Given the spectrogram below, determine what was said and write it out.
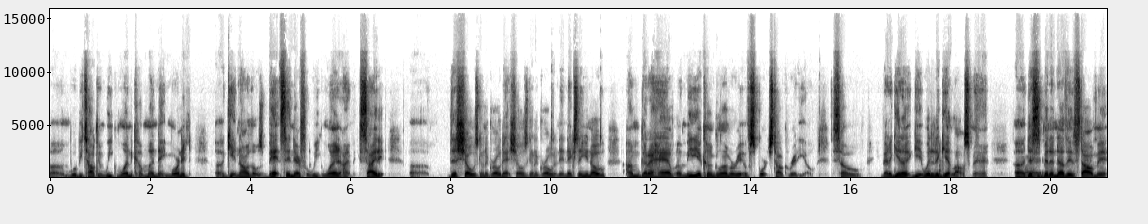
Um, we'll be talking week one come Monday morning, uh, getting all those bets in there for week one. I'm excited. Uh, this show is going to grow. That show is going to grow. And then next thing you know, I'm going to have a media conglomerate of sports talk radio. So better get get with it or get lost, man. Uh, this has been another installment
